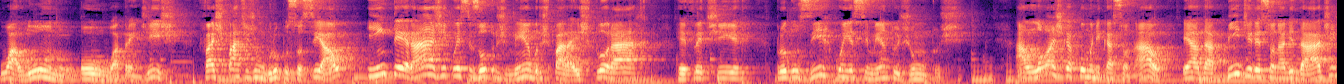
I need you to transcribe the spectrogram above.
o aluno ou o aprendiz faz parte de um grupo social e interage com esses outros membros para explorar, refletir, produzir conhecimento juntos. A lógica comunicacional é a da bidirecionalidade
